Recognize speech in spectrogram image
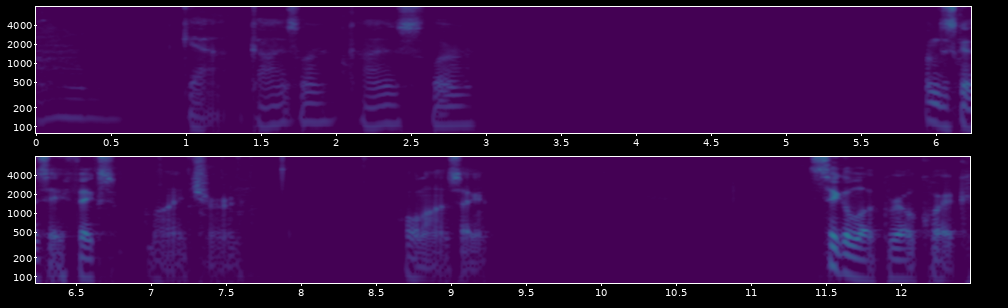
Um, yeah, Geisler, Geisler. I'm just gonna say fix my churn. Hold on a second. Let's take a look real quick.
